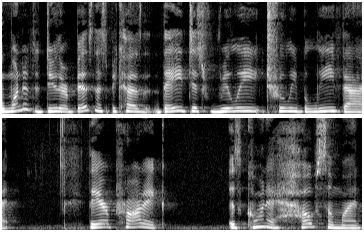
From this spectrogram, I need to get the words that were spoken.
wanted to do their business because they just really truly believe that their product is going to help someone,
